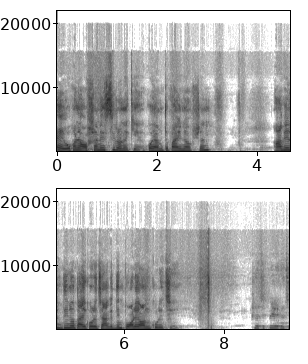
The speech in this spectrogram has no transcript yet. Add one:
হ্যাঁ ওখানে অপশান এসেছিল নাকি? কই আমি তো পাইনি অপশান আগের দিনও তাই করেছি আগের দিন পরে অন করেছি। ঠিক আছে পেয়ে গেছে।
